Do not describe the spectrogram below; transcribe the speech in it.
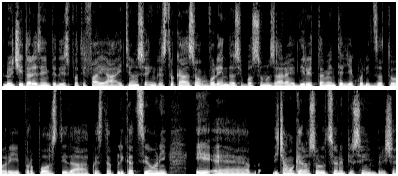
lui cita l'esempio di Spotify e iTunes, in questo caso volendo si possono usare direttamente gli equalizzatori proposti da queste applicazioni e eh, diciamo che è la soluzione più semplice.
